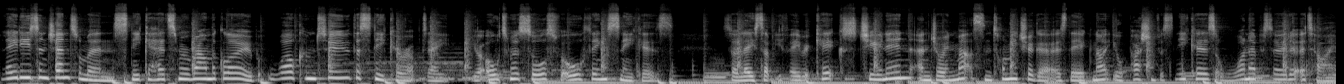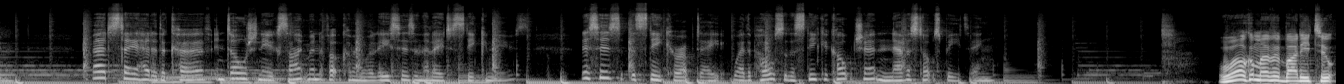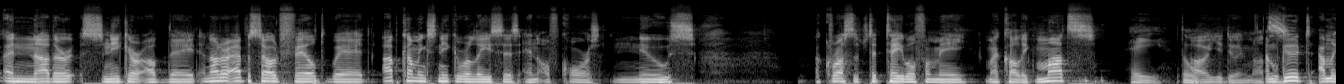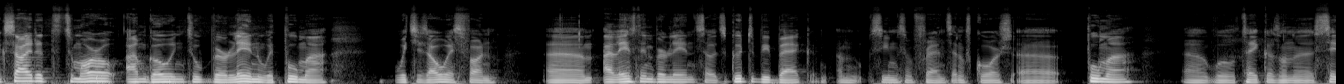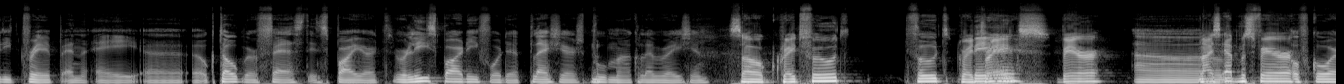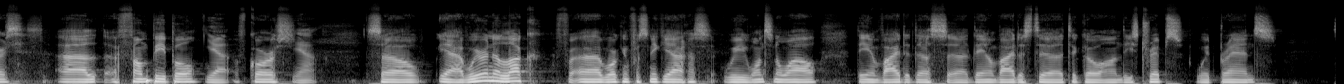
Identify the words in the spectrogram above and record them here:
Ladies and gentlemen, sneakerheads from around the globe, welcome to the Sneaker Update, your ultimate source for all things sneakers. So lace up your favourite kicks, tune in, and join Mats and Tommy Trigger as they ignite your passion for sneakers one episode at a time. Prepare to stay ahead of the curve, indulge in the excitement of upcoming releases and the latest sneaker news. This is the Sneaker Update, where the pulse of the sneaker culture never stops beating. Welcome, everybody, to another sneaker update. Another episode filled with upcoming sneaker releases and, of course, news. Across the t- table from me, my colleague Mats. Hey, Tom. How are you doing, Mats? I'm good. I'm excited. Tomorrow I'm going to Berlin with Puma, which is always fun. Um, I lived in Berlin, so it's good to be back. I'm seeing some friends, and of course, uh, Puma uh, will take us on a city trip and a uh, Oktoberfest inspired release party for the Pleasures Puma collaboration. So, great food, Food, great beer, drinks, beer, um, nice atmosphere, of course. uh, uh, fun people, Yeah, of course. yeah. So yeah, we're in the luck for uh, working for Sneakerjagers. We once in a while they invited us. Uh, they invite us to to go on these trips with brands,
